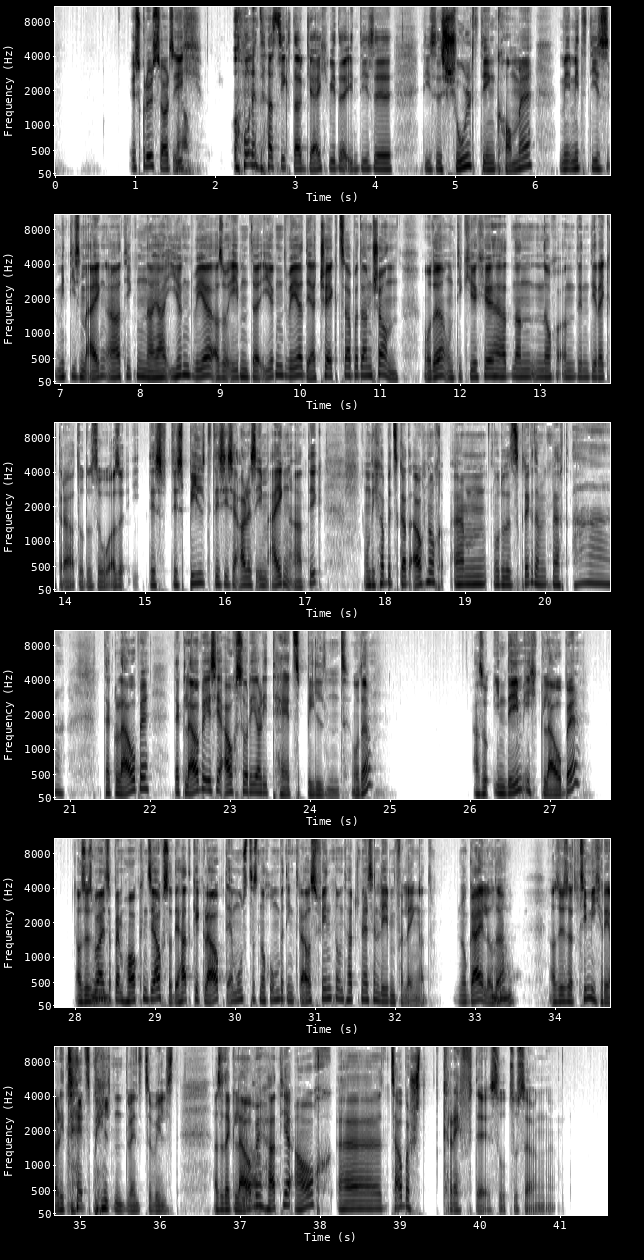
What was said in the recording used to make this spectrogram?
Ist größer als ja. ich ohne dass ich da gleich wieder in diese, dieses Schuldding komme, mit, mit, dies, mit diesem eigenartigen, naja, irgendwer, also eben der irgendwer, der checkt's aber dann schon, oder? Und die Kirche hat dann noch an den Direktrat oder so. Also das, das Bild, das ist ja alles eben eigenartig. Und ich habe jetzt gerade auch noch, ähm, wo du das gekriegt hast, gedacht, ah, der Glaube, der Glaube ist ja auch so realitätsbildend, oder? Also indem ich glaube, also es war mhm. jetzt beim Hawkins ja auch so. Der hat geglaubt, er muss das noch unbedingt rausfinden und hat schnell sein Leben verlängert. Nur geil, oder? Mhm. Also ist er ziemlich realitätsbildend, wenn du willst. Also der Glaube ja. hat ja auch äh, Zauberkräfte sozusagen.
